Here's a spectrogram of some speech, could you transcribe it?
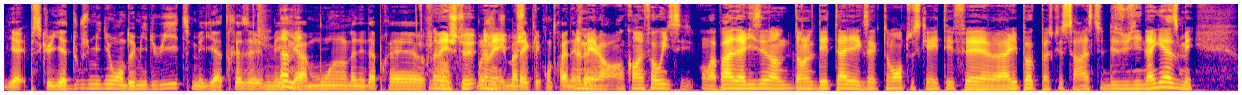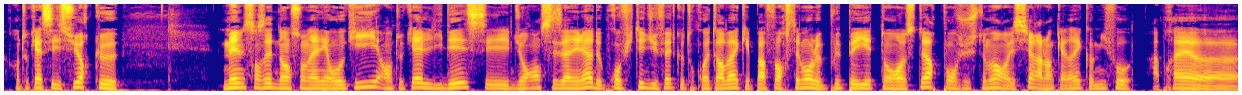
Il y a- parce qu'il y a 12 millions en 2008, mais il y a 13, mais Non, il y a moins l'année d'après. Enfin, Non mais je te, moi, j'ai du mal je- avec les contrats NFL. Non mais alors encore une fois oui, c'est, on va pas analyser dans, dans le détail exactement tout ce qui a été fait euh, à l'époque parce que ça reste des usines à gaz, mais en tout cas c'est sûr que même sans être dans son année rookie, en tout cas l'idée c'est durant ces années-là de profiter du fait que ton quarterback est pas forcément le plus payé de ton roster pour justement réussir à l'encadrer comme il faut. Après. euh,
